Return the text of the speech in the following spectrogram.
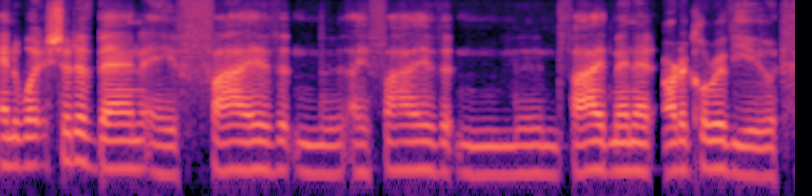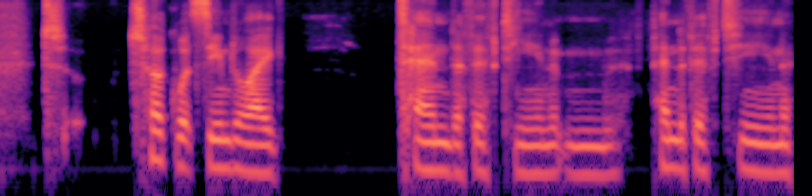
and what should have been a five a five five minute article review t- took what seemed like 10 to 15 10 to 15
